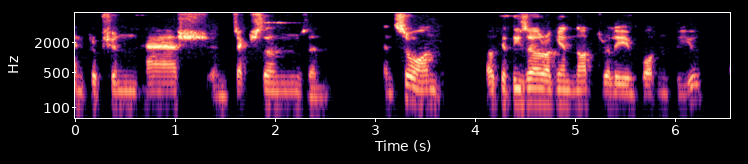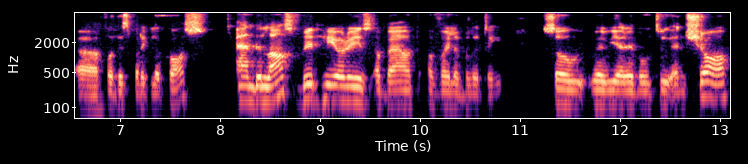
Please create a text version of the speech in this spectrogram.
encryption hash and checksums and and so on. Okay these are again not really important for you for this particular course. And the last bit here is about availability. So where we are able to ensure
